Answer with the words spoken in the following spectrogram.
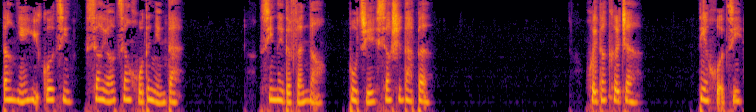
当年与郭靖逍遥江湖的年代，心内的烦恼不觉消失大半。回到客栈，店伙计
